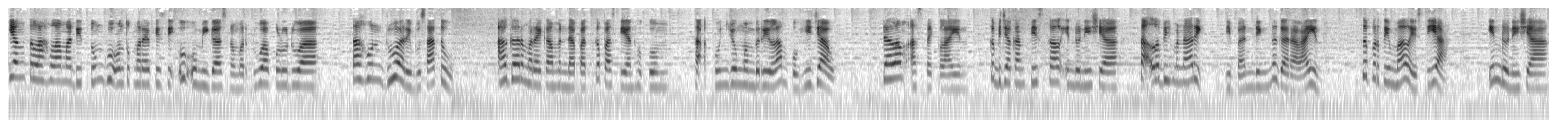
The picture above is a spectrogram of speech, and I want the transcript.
yang telah lama ditunggu untuk merevisi UU Migas nomor 22 tahun 2001 agar mereka mendapat kepastian hukum tak kunjung memberi lampu hijau. Dalam aspek lain, kebijakan fiskal Indonesia tak lebih menarik dibanding negara lain, seperti Malaysia. Indonesia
